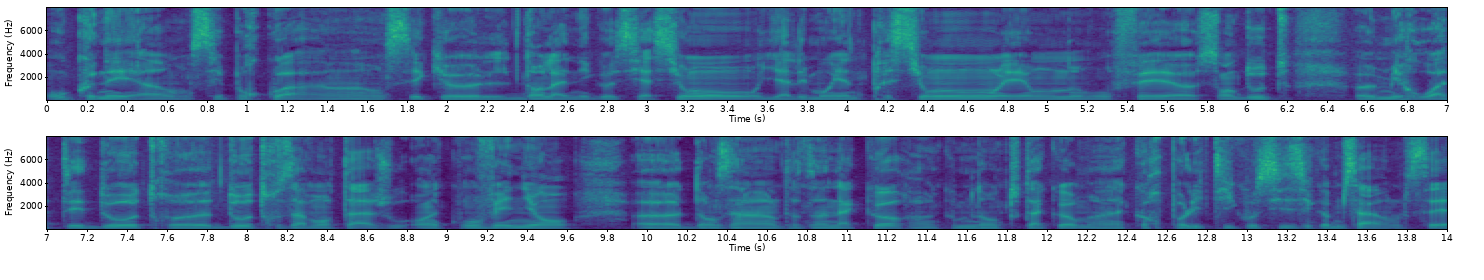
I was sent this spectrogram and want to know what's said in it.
on connaît, hein, on sait pourquoi. hein. on sait que dans la négociation, il y a les moyens de pression et on, fait euh, sans doute euh, miroiter d'autres euh, d'autres avantages ou inconvénients dans un accord, hein, comme dans tout accord, mais un accord politique aussi, c'est comme ça, on le sait.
